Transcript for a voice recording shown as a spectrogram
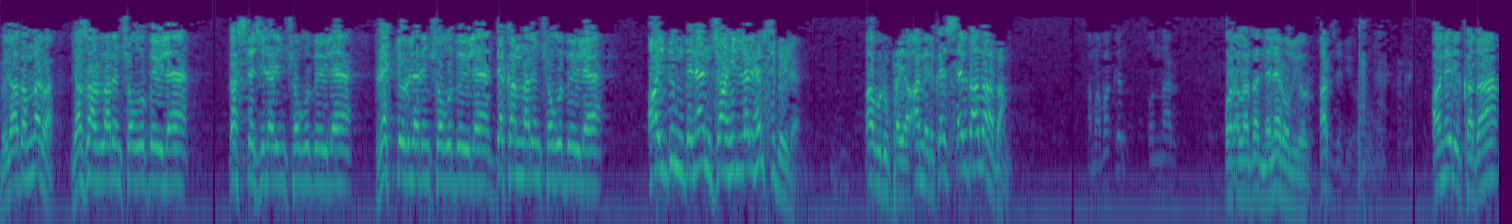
böyle adamlar var. Yazarların çoğu böyle, gazetecilerin çoğu böyle, rektörlerin çoğu böyle, dekanların çoğu böyle. Aydın denen cahillerin hepsi böyle. Avrupa'ya, Amerika'ya sevdalı adam. Ama bakın onlar oralarda neler oluyor arz ediyorum. Amerika'da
